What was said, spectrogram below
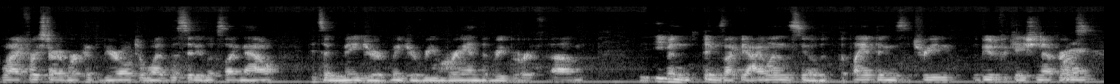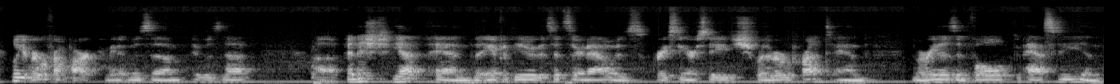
when I first started working at the bureau to what the city looks like now, it's a major major rebrand and rebirth. Um, even things like the islands, you know, the, the plantings, the tree, the beautification efforts. Right. Look at Riverfront Park. I mean, it was um, it was not uh, finished yet, and the amphitheater that sits there now is gracing our stage for the riverfront, and the marina is in full capacity, and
